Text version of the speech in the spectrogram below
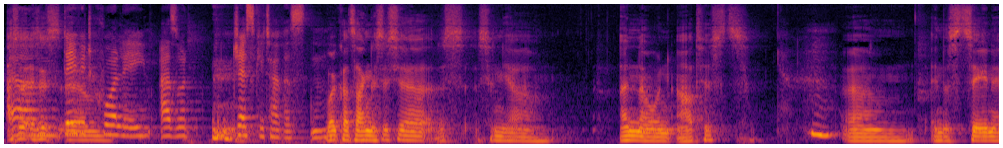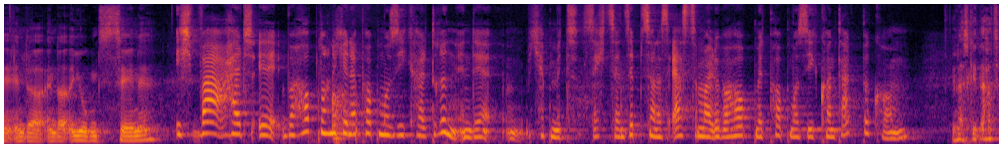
Also ähm, ist, David ähm, Corley, also Jazzgitarristen. Ich wollte gerade sagen, das ist ja, das sind ja unknown Artists Hm. ähm, in der Szene, in der, in der Jugendszene. Ich war halt äh, überhaupt noch nicht in der Popmusik halt drin. In der, ich habe mit 16, 17 das erste Mal überhaupt mit Popmusik Kontakt bekommen. Du hast gedacht,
